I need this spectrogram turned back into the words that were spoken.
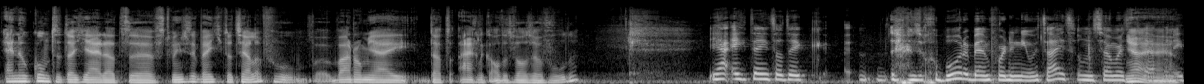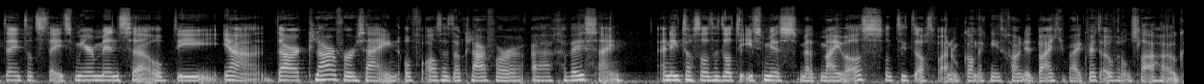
En hoe komt het dat jij dat, uh, of tenminste weet je dat zelf, hoe, waarom jij dat eigenlijk altijd wel zo voelde? Ja, ik denk dat ik eh, geboren ben voor de nieuwe tijd, om het zo maar te Ja, zeggen. ja. En ik denk dat steeds meer mensen op die, ja, daar klaar voor zijn. Of altijd al klaar voor eh, geweest zijn. En ik dacht altijd dat er iets mis met mij was. Want ik dacht, waarom kan ik niet gewoon dit baantje bij? Ik werd overal ontslagen ook.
